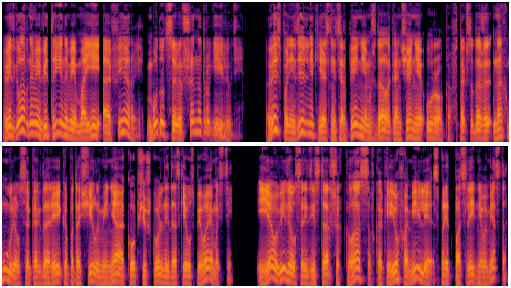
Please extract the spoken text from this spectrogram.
Ведь главными витринами моей аферы будут совершенно другие люди. Весь понедельник я с нетерпением ждал окончания уроков, так что даже нахмурился, когда Рейка потащила меня к общешкольной доске успеваемости, и я увидел среди старших классов, как ее фамилия с предпоследнего места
